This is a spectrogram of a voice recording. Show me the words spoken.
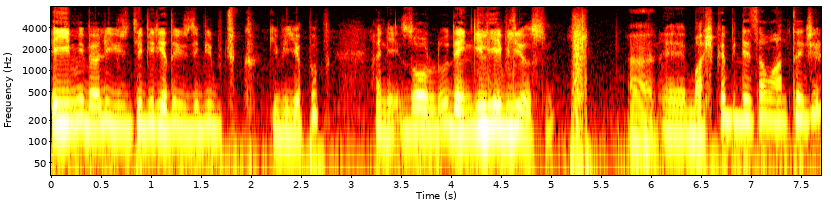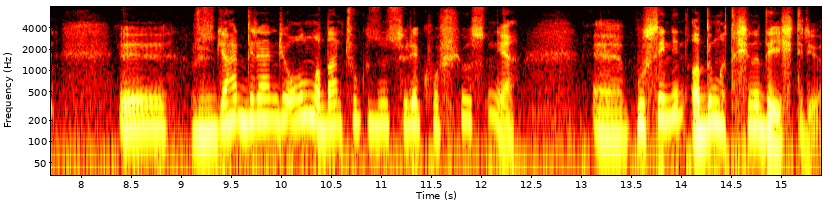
eğimi böyle yüzde bir ya da yüzde bir buçuk gibi yapıp hani zorluğu dengeleyebiliyorsun. Evet. E, başka bir dezavantajı e, rüzgar direnci olmadan çok uzun süre koşuyorsun ya e, bu senin adım atışını değiştiriyor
